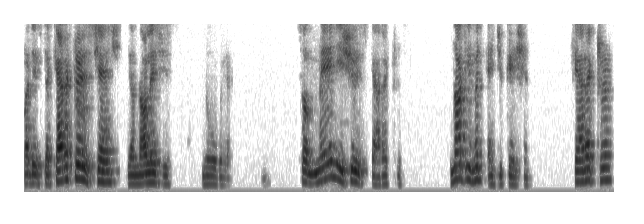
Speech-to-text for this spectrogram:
but if the character is changed, your knowledge is nowhere. So main issue is characters, not even education. Character,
